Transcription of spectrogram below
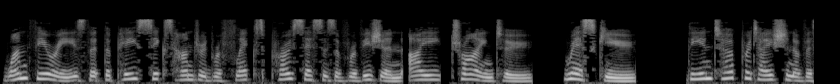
one theory is that the P600 reflects processes of revision i.e., trying to rescue the interpretation of a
